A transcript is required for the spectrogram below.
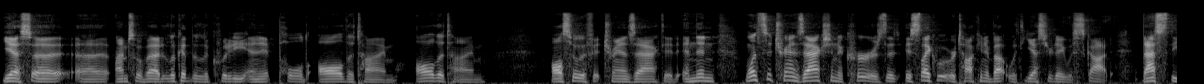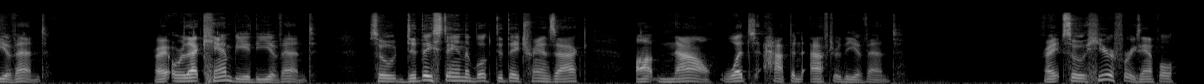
Yes, uh, uh, I'm so bad. Look at the liquidity, and it pulled all the time, all the time. Also if it transacted. And then once the transaction occurs it's like what we were talking about with yesterday with Scott. That's the event right? Or that can be the event. So did they stay in the book? Did they transact uh, now what happened after the event? Right? So here for example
